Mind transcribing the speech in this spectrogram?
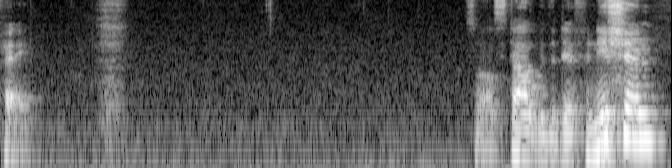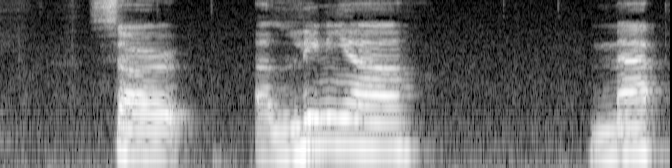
Okay. So I'll start with the definition. So a linear map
